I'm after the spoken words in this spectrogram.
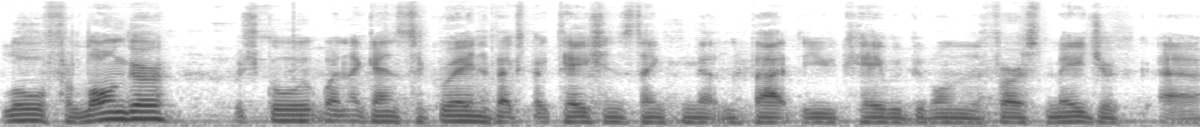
low for longer, which go, went against the grain of expectations, thinking that in fact the UK would be one of the first major uh,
